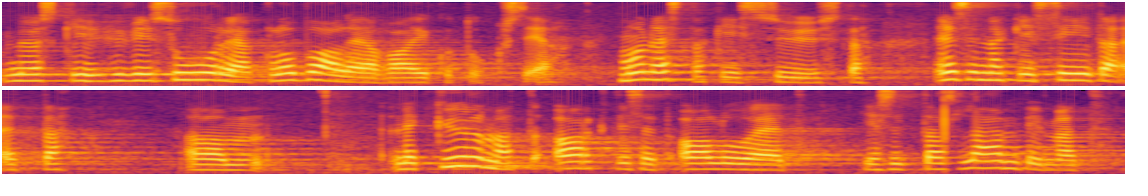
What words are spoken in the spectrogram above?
myöskin hyvin suuria globaaleja vaikutuksia monestakin syystä. Ensinnäkin siitä, että um, ne kylmät arktiset alueet ja sitten taas lämpimät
